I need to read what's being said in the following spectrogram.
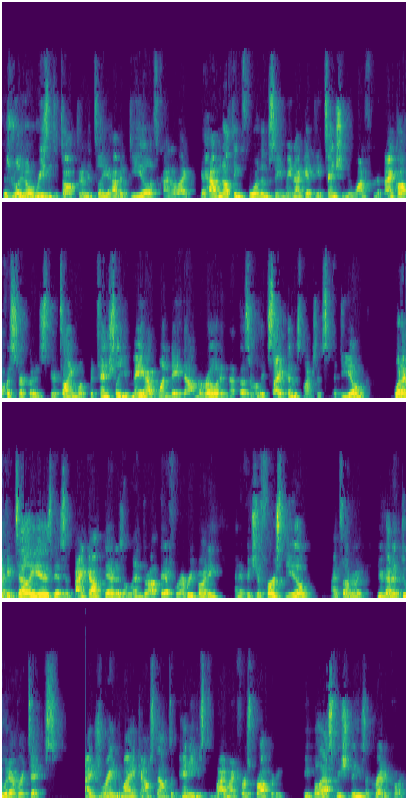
There's really no reason to talk to them until you have a deal. It's kind of like you have nothing for them, so you may not get the attention you want from the bank officer because you're telling them what potentially you may have one day down the road, and that doesn't really excite them as much as the deal. What I can tell you is there's a bank out there, there's a lender out there for everybody. And if it's your first deal, I tell everybody, you got to do whatever it takes. I drained my accounts down to pennies to buy my first property. People ask me, should I use a credit card?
